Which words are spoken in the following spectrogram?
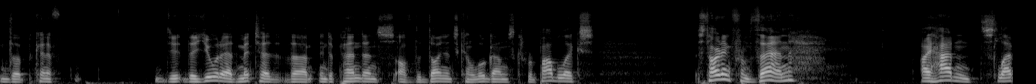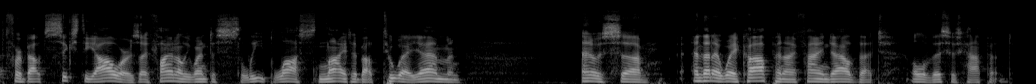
the kind of the, the admitted the independence of the Donetsk and Lugansk republics. Starting from then, I hadn't slept for about 60 hours. I finally went to sleep last night about 2 a.m. and and it was uh, and then I wake up and I find out that all of this has happened.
